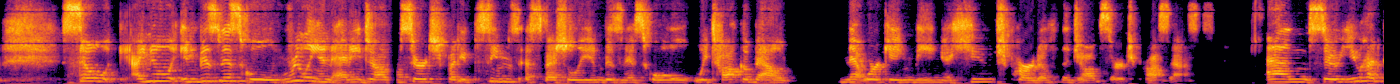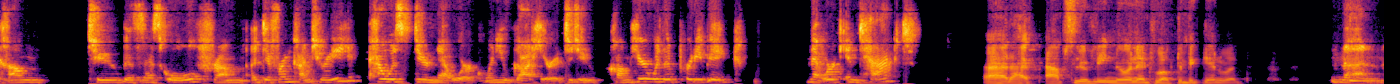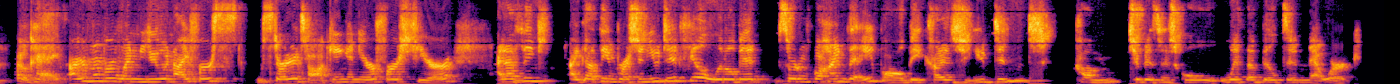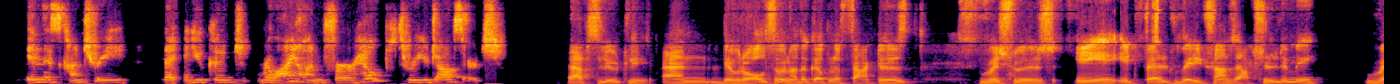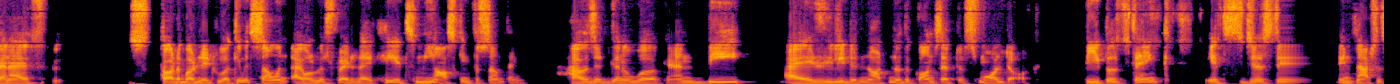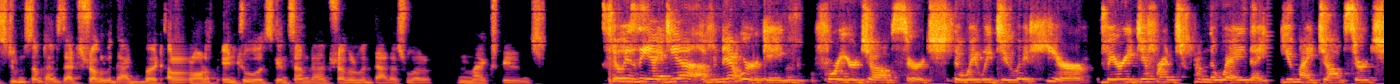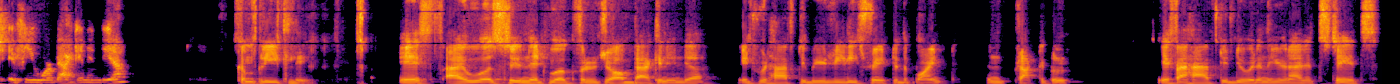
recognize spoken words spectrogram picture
So I know in business school, really in any job search, but it seems especially in business school, we talk about networking being a huge part of the job search process. And so you had come to business school from a different country. How was your network when you got here? Did you come here with a pretty big network intact? I had absolutely no network to begin with. None. Okay. I remember when you and I first started talking in your first year, and I think I got the impression you did feel a little bit sort of behind the eight ball because you didn't come to business school with a built in network in this country that you could rely on for help through your job search. Absolutely. And there were also another couple of factors, which was A, it felt very transactional to me when I thought about networking with someone, I always felt like, hey, it's me asking for something. How is it going to work? And B, I really did not know the concept of small talk. People think it's just the international students sometimes that struggle with that, but a lot of introverts can sometimes struggle with that as well, in my experience. So, is the idea of networking for your job search, the way we do it here, very different from the way that you might job search if you were back in India? Completely if I was to network for a job back in India, it would have to be really straight to the point and practical. If I have to do it in the United States,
